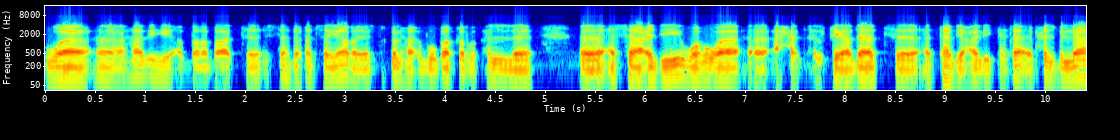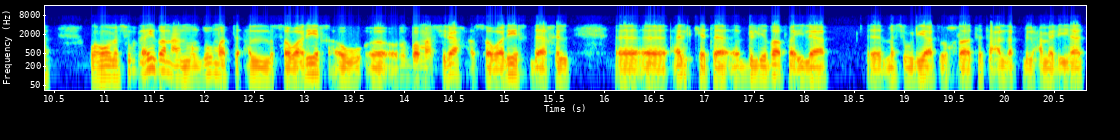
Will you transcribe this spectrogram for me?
وهذه الضربات استهدفت سيارة يستقلها أبو بكر الساعدي وهو أحد القيادات التابعة لكتائب حزب الله وهو مسؤول أيضا عن منظومة الصواريخ أو ربما سلاح الصواريخ داخل الكتائب بالإضافة إلى مسؤوليات أخرى تتعلق بالعمليات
